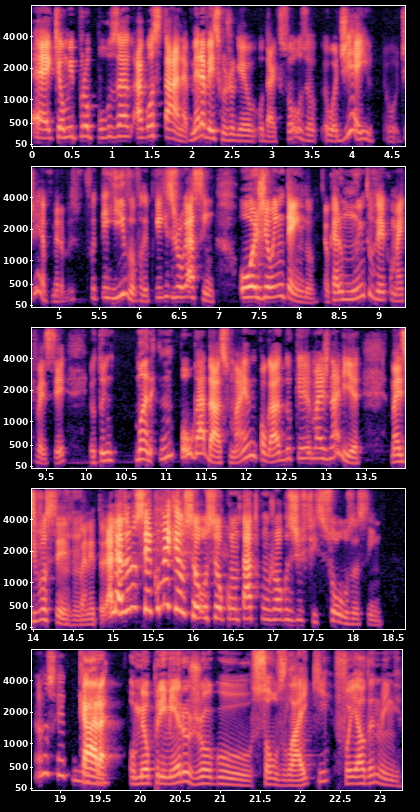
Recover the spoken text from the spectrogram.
é, que eu me propus a, a, gostar, né? A primeira vez que eu joguei o, Dark Souls, eu, eu, odiei. Eu odiei. A primeira vez foi terrível. Eu falei, por que, que esse jogo é assim? Hoje eu entendo. Eu quero muito ver como é que vai ser. Eu tô, mano, empolgadaço. Mais empolgado do que eu imaginaria. Mas e você, uhum. Aliás, eu não sei. Como é que é o seu, o seu contato com jogos de Souls, assim? Eu não sei. Cara, é. o meu primeiro jogo Souls-like foi Elden Ring.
